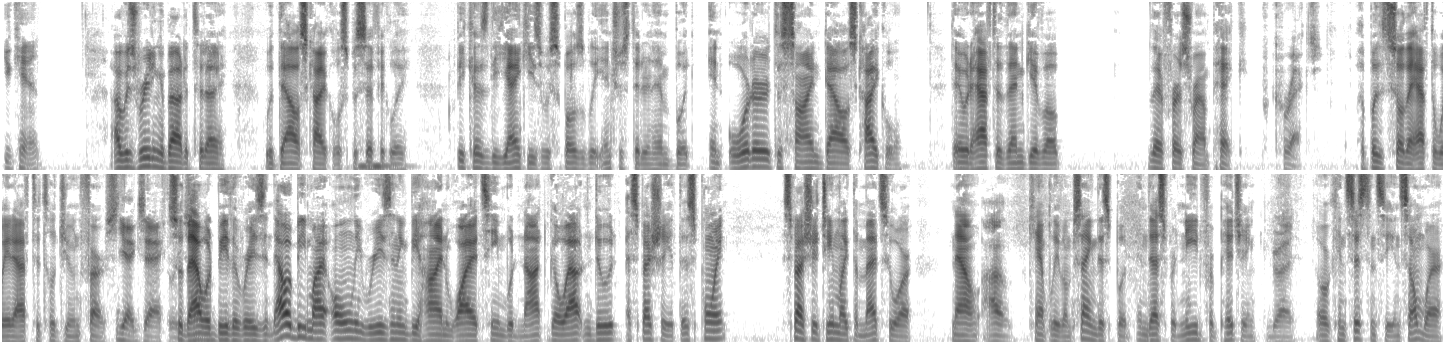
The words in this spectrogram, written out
You can't. I was reading about it today with Dallas Keuchel specifically because the Yankees were supposedly interested in him, but in order to sign Dallas Keuchel, they would have to then give up their first round pick. Correct. Uh, but so they have to wait after till June first. Yeah, exactly. So that would be the reason. That would be my only reasoning behind why a team would not go out and do it, especially at this point. Especially a team like the Mets, who are now I can't believe I'm saying this, but in desperate need for pitching right. or consistency in somewhere.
